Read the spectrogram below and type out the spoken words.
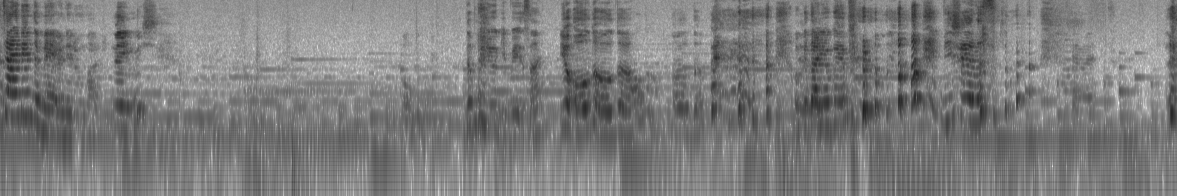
bir tane benim de M önerim var. Neymiş? Oldu mu? W gibi sen. Yo oldu oldu. Oldu mu? Oldu. O Evet. kadar yoga yapıyorum. bir işe yarasın. Evet.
